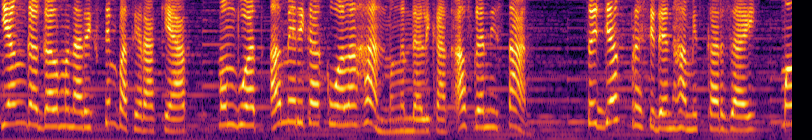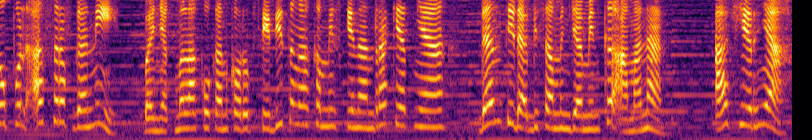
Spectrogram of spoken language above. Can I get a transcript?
yang gagal menarik simpati rakyat membuat Amerika kewalahan mengendalikan Afghanistan. Sejak Presiden Hamid Karzai maupun Ashraf Ghani banyak melakukan korupsi di tengah kemiskinan rakyatnya dan tidak bisa menjamin keamanan. Akhirnya,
